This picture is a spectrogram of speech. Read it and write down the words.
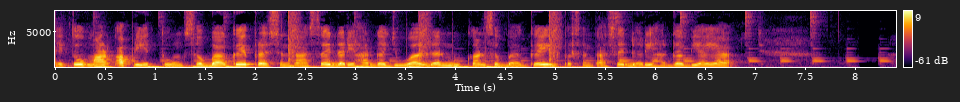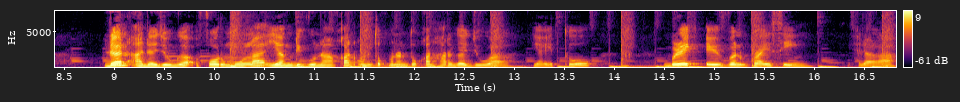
yaitu markup dihitung sebagai presentase dari harga jual dan bukan sebagai persentase dari harga biaya. Dan ada juga formula yang digunakan untuk menentukan harga jual, yaitu break even pricing adalah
